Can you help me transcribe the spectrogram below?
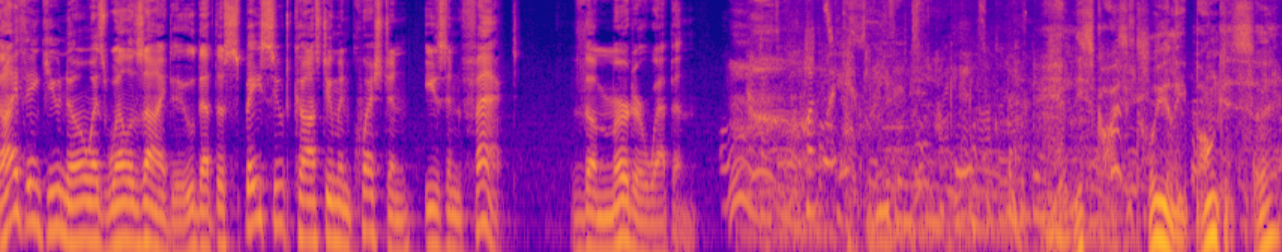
I think you know as well as I do that the spacesuit costume in question is, in fact, the murder weapon. Man, this guy's clearly bonkers, sir.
